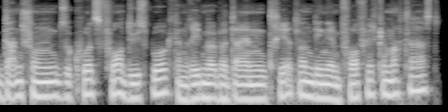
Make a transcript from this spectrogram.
Dann schon so kurz vor Duisburg. Dann reden wir über deinen Triathlon, den du im Vorfeld gemacht hast.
